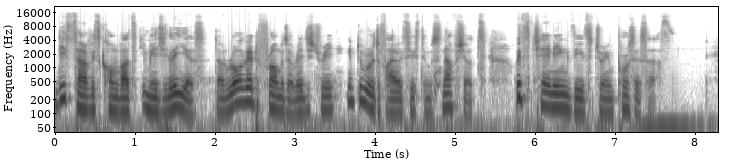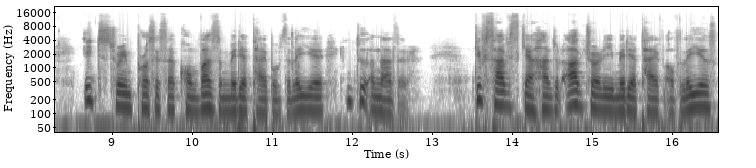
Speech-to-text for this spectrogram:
This service converts image layers downloaded from the registry into root file system snapshots with chaining these stream processors. Each stream processor converts the media type of the layer into another. This service can handle arbitrary media type of layers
